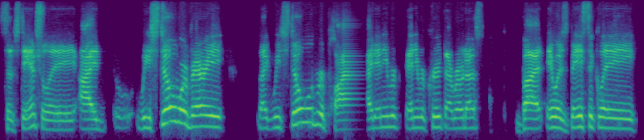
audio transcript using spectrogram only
substantially. I we still were very like we still would reply to any any recruit that wrote us, but it was basically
